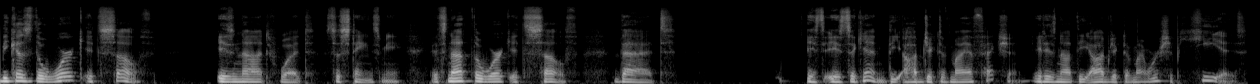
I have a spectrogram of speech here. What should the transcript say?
Because the work itself is not what sustains me. It's not the work itself that is, is again the object of my affection. It is not the object of my worship. He is.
